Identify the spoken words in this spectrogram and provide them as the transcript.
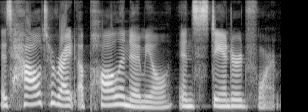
is how to write a polynomial in standard form.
